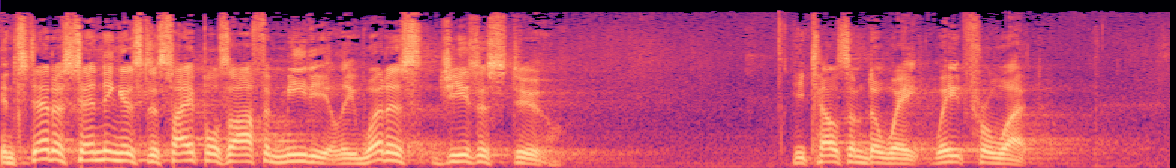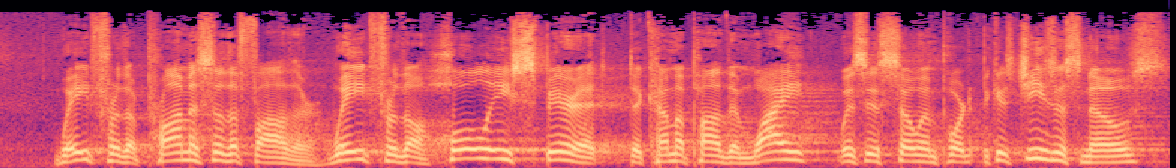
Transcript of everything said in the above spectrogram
Instead of sending his disciples off immediately, what does Jesus do? He tells them to wait. Wait for what? Wait for the promise of the Father. Wait for the Holy Spirit to come upon them. Why was this so important? Because Jesus knows.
